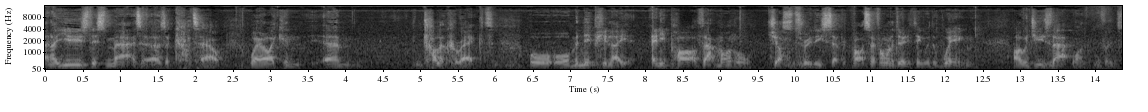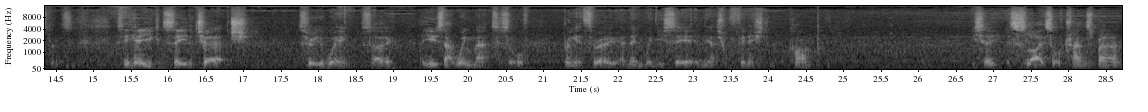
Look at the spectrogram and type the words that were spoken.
and I use this matte as a, as a cutout where I can um, colour correct or, or manipulate any part of that model just through these separate parts. So if I want to do anything with a wing, I would use that one, for instance. See here you can see the church through the wing. So I use that wing matte to sort of bring it through, and then when you see it in the actual finished comp, you see a slight sort of transparent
